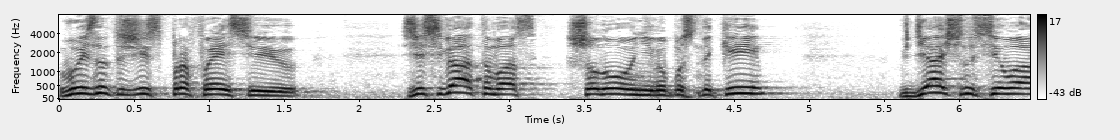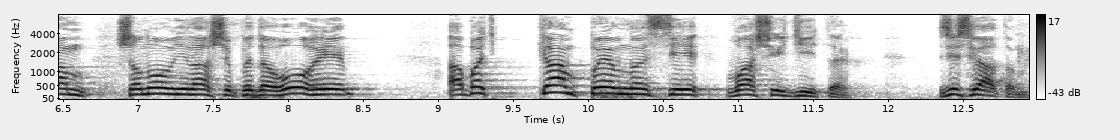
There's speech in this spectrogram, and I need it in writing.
визначитись професією. Зі святом вас, шановні випускники, вдячності вам, шановні наші педагоги, а батькам певності ваших дітях. Зі святом!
